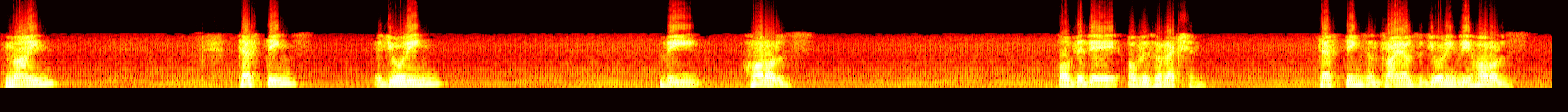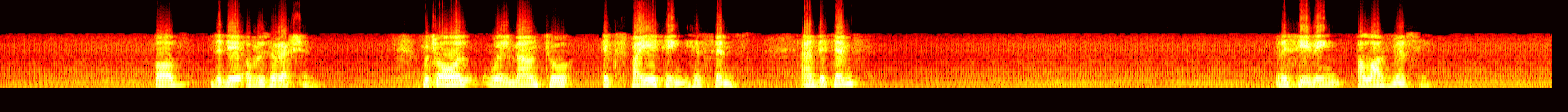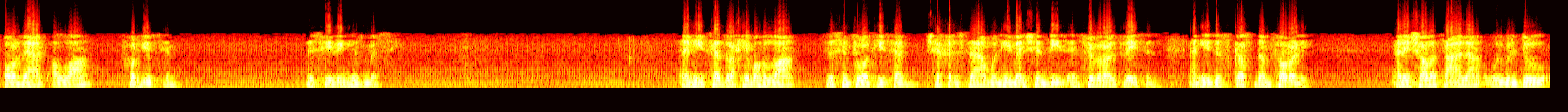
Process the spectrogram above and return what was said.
Nine, testings during the horrors of the day of resurrection. Testings and trials during the horrors of the day of resurrection, which all will mount to expiating his sins. And the tenth, receiving Allah's mercy, or that Allah forgives him, receiving his mercy. And he said, Rahimahullah, listen to what he said, Shaykh al-Islam, when he mentioned these in several places, and he discussed them thoroughly. And inshallah ta'ala, we will do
